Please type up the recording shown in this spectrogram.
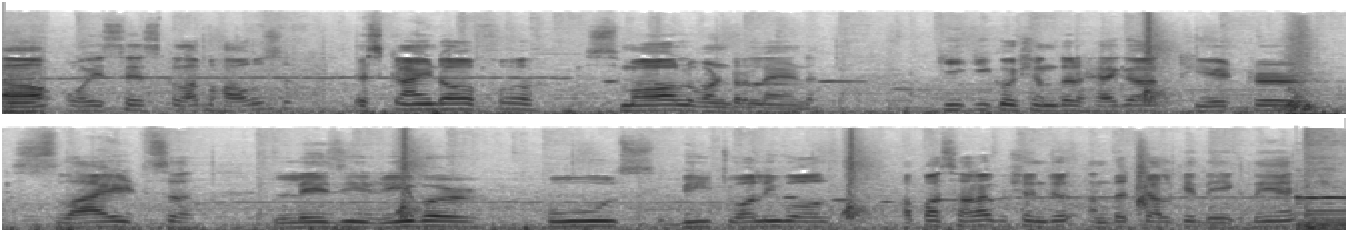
Oasis club house is kind of small wonderland ਕੀ ਕੀ ਕੁਛ ਅੰਦਰ ਹੈਗਾ? Theatre slides lazy river pools beach volleyball ਆਪਾਂ ਸਾਰਾ ਕੁਝ ਅੰਦਰ ਚੱਲ ਕੇ ਦੇਖਦੇ ਆਂ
